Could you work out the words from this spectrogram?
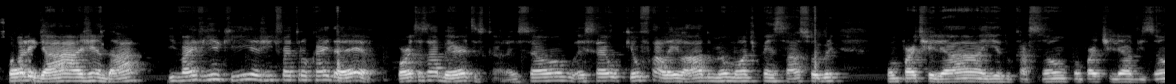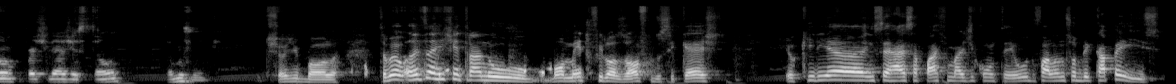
Só ligar, agendar e vai vir aqui e a gente vai trocar ideia. Portas abertas, cara. Isso é, o, isso é o que eu falei lá do meu modo de pensar sobre compartilhar a educação, compartilhar a visão, compartilhar a gestão. Tamo junto. Show de bola. Samuel, antes da gente entrar no momento filosófico do Cicast, eu queria encerrar essa parte mais de conteúdo falando sobre KPIs.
